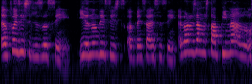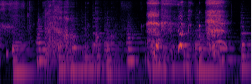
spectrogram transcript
eu depois disse-lhes assim, e eu não disse isto a pensar assim, agora já não está pinado.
